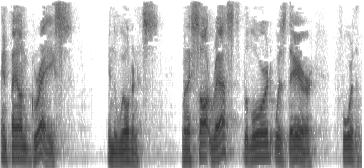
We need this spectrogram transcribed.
and found grace in the wilderness. When they sought rest, the Lord was there for them.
